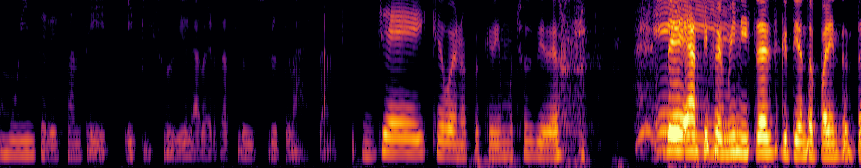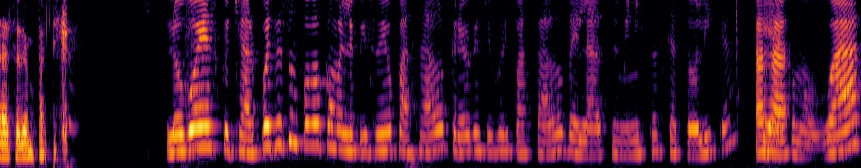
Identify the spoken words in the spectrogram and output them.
Muy interesante episodio, la verdad, lo disfruté bastante. Yay, qué bueno, porque vi muchos videos de Eh, antifeministas discutiendo para intentar ser empática. Lo voy a escuchar. Pues es un poco como el episodio pasado, creo que sí fue el pasado, de las feministas católicas. Que Ajá. era como, ¿what?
